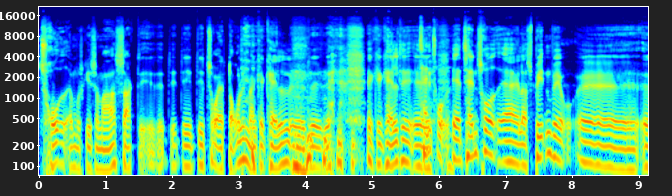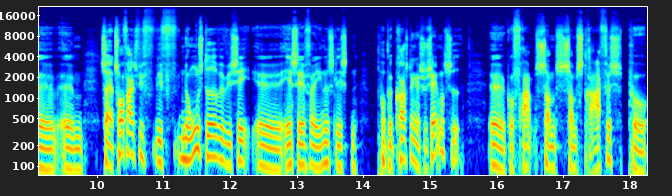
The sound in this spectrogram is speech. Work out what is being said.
tråd er måske så meget sagt. Det, det, det, det tror jeg er dårligt, man kan kalde øh, det. Kan kalde det øh, tandtråd. Ja, tandtråd ja, eller spindenvæv. Øh, øh, øh. Så jeg tror faktisk, vi, vi nogle steder vil vi se øh, SF og Enhedslisten på bekostning af Socialdemokratiet øh, gå frem, som, som straffes på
